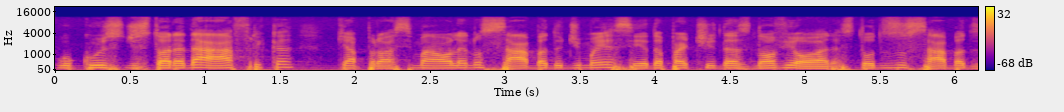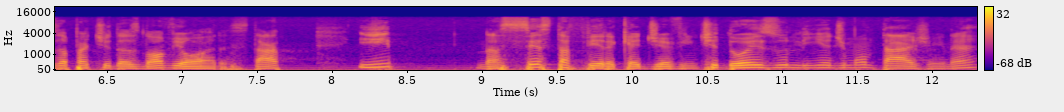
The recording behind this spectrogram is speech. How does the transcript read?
o curso de História da África, que a próxima aula é no sábado de manhã cedo, a partir das 9 horas. Todos os sábados a partir das 9 horas, tá? E na sexta-feira, que é dia 22, o Linha de Montagem, né?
